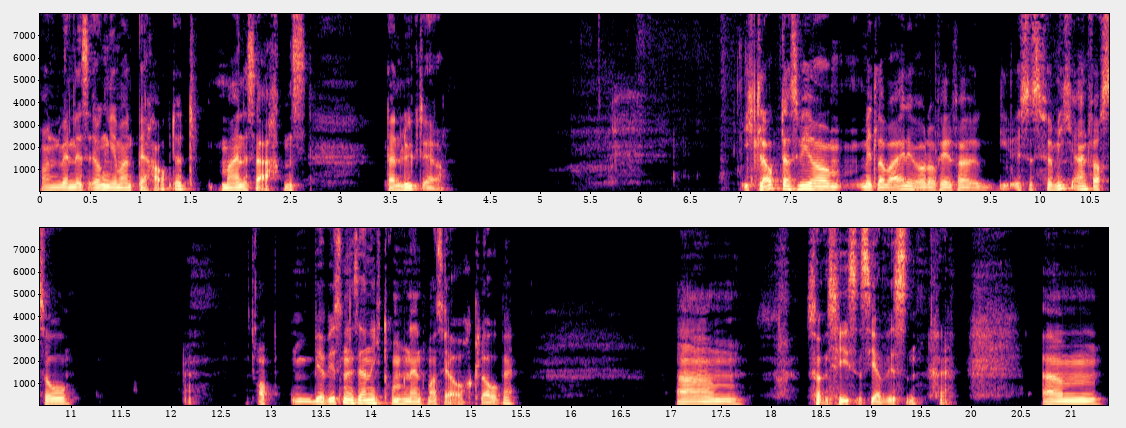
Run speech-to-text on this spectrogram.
Und wenn das irgendjemand behauptet, meines Erachtens, dann lügt er. Ich glaube, dass wir mittlerweile, oder auf jeden Fall ist es für mich einfach so, ob, wir wissen es ja nicht, drum nennt man es ja auch Glaube. Ähm, sonst hieß es ja Wissen. ähm,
